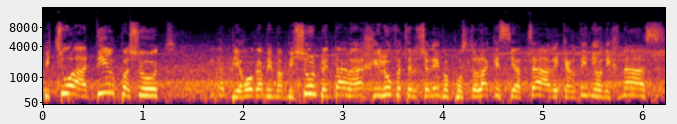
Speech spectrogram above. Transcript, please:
ביצוע אדיר פשוט. הנה פיירו גם עם הבישול, בינתיים היה חילוף אצל שריף, הפוסטולקיס יצא, ריקרדיניו נכנס.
